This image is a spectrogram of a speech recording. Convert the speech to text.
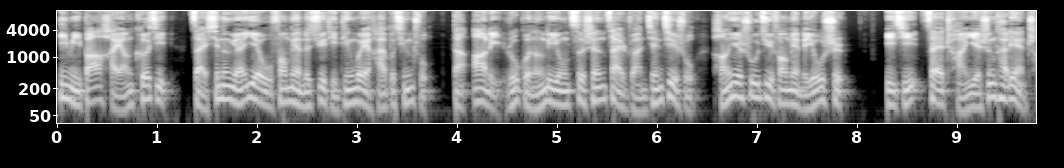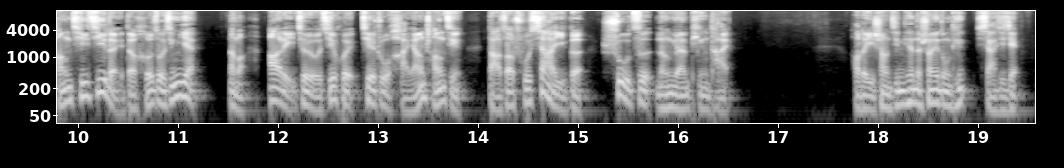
一米八海洋科技在新能源业务方面的具体定位还不清楚。但阿里如果能利用自身在软件技术、行业数据方面的优势，以及在产业生态链长期积累的合作经验，那么阿里就有机会借助海洋场景，打造出下一个数字能源平台。好的，以上今天的商业动听，下期见。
